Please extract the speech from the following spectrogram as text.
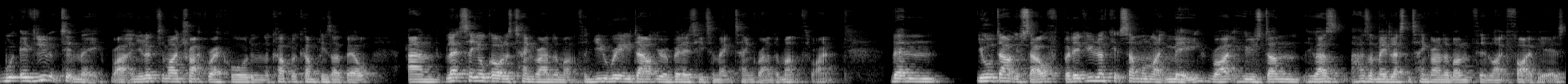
if you looked at me, right, and you looked at my track record and the couple of companies I built, and let's say your goal is 10 grand a month and you really doubt your ability to make 10 grand a month, right? Then you'll doubt yourself. But if you look at someone like me, right, who's done, who has hasn't made less than ten grand a month in like five years,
